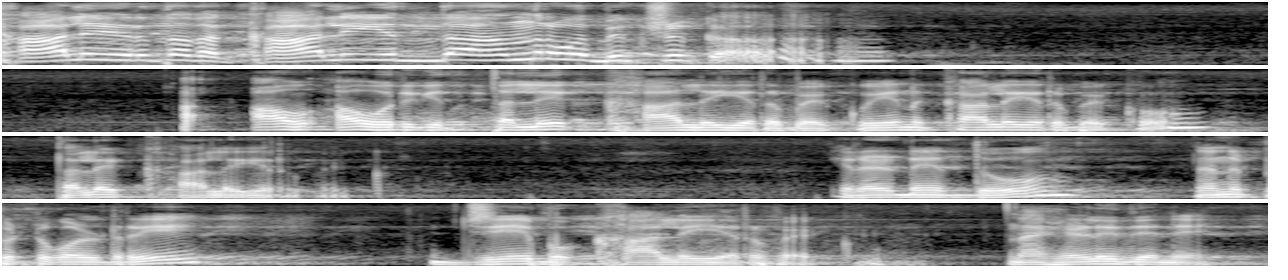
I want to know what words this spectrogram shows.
ಖಾಲಿ ಇರ್ತದ. ಖಾಲಿ ಇದ್ದ ಅಂದ್ರೆ ಅವ ಭಿಕ್ಷುಕ. ಅವರಿಗೆ ಅವ್- ಅವ್ರಿಗೆ ತಲೆ ಖಾಲಿ ಇರಬೇಕು. ಏನು ಖಾಲಿ ಇರಬೇಕು? ತಲೆ ಖಾಲಿ ಇರಬೇಕು. ಎರಡನೇದ್ದು ನೆನಪಿಟ್ಟುಕೊಳ್ರಿ ಜೇಬು ಖಾಲಿ ಇರಬೇಕು. ನಾ ಹೇಳಿದ್ದೇನೆ,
